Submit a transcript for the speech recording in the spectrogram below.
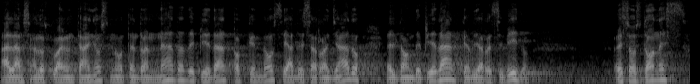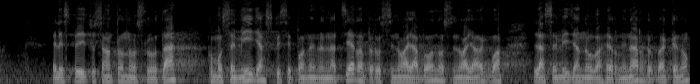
a, los 40 años no tendrá nada de piedad porque no se ha desarrollado el don de piedad que había recibido. Esos dones el Espíritu Santo nos los da como semillas que se ponen en la tierra, pero si no hay abono, si no hay agua, la semilla no va a germinar, ¿verdad que no?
